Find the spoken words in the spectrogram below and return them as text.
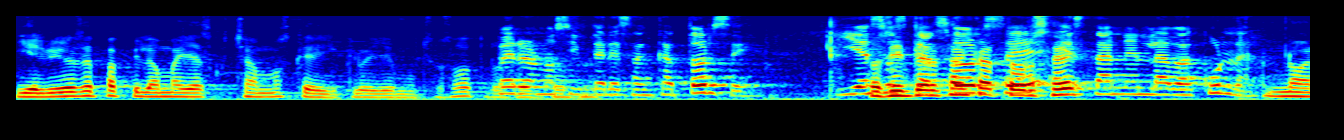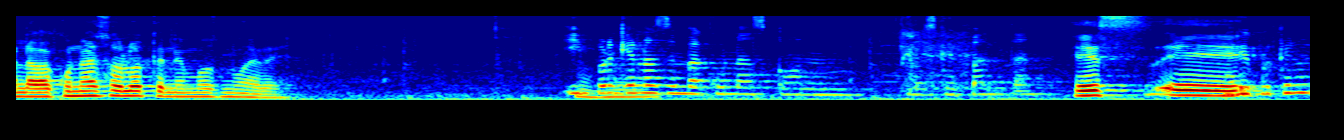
Y el virus de papiloma ya escuchamos que incluye muchos otros. Pero nos interesan 14. Y esos 14, están en la vacuna. No, en la vacuna solo tenemos 9. ¿Y por qué no hacen vacunas con los que faltan? Es, eh, ¿Por qué no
